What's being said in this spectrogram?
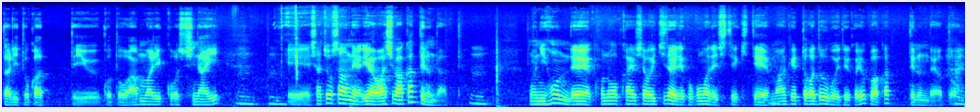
たりとかっていうことをあんまりこうしない、うんうん。えー社長さんはね「いやわし分かってるんだ」って。うん。もう日本でこの会社を一台でここまでしてきてうん。マーケットがどう動いてるかよく分かってるんだよと、はい。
